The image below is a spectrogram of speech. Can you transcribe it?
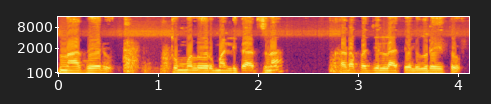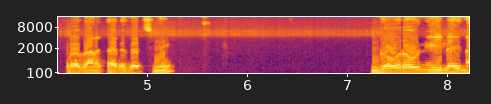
నా పేరు తుమ్మలూరు మల్లికార్జున కడప జిల్లా తెలుగు రైతు ప్రధాన కార్యదర్శిని. గౌరవనీయులైన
